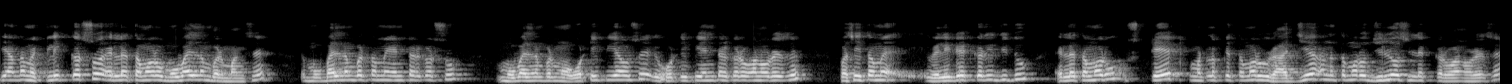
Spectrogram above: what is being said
ત્યાં તમે ક્લિક કરશો એટલે તમારો મોબાઈલ નંબર માંગશે. મોબાઈલ નંબર તમે એન્ટર કરશો. મોબાઈલ નંબરમાં ઓટીપી આવશે. એ ઓટીપી એન્ટર કરવાનો રહેશે. પછી તમે વેલિડેટ કરી દીધું. એટલે તમારું સ્ટેટ મતલબ કે તમારું રાજ્ય અને તમારો જિલ્લો સિલેક્ટ કરવાનો રહેશે.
